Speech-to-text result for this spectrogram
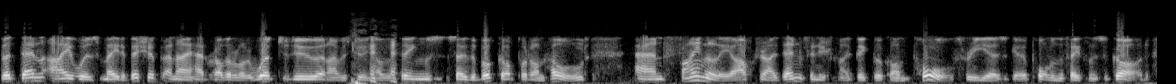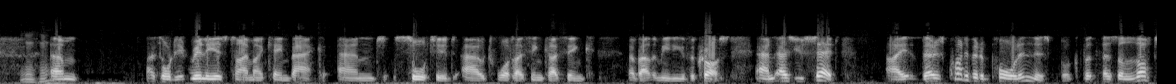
but then I was made a bishop and I had rather a lot of work to do and I was doing other things. So the book got put on hold. And finally, after I then finished my big book on Paul three years ago, Paul and the Faithfulness of God, mm-hmm. um, I thought it really is time I came back and sorted out what I think I think about the meaning of the cross. And as you said, I, there's quite a bit of Paul in this book, but there's a lot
